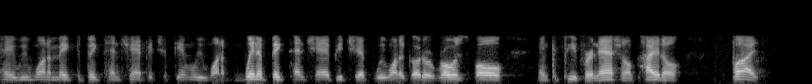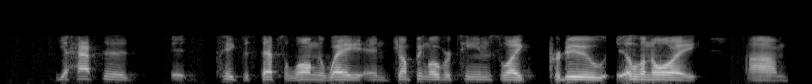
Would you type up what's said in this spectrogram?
hey, we want to make the Big Ten championship game. We want to win a Big Ten championship. We want to go to a Rose Bowl and compete for a national title. But you have to it, take the steps along the way and jumping over teams like Purdue, Illinois, um,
